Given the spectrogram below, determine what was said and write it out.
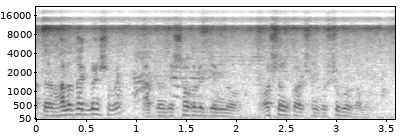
আপনারা ভালো থাকবেন সবাই। আপনাদের সকলের জন্য অসংখ্য অসংখ্য শুভকামনা।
